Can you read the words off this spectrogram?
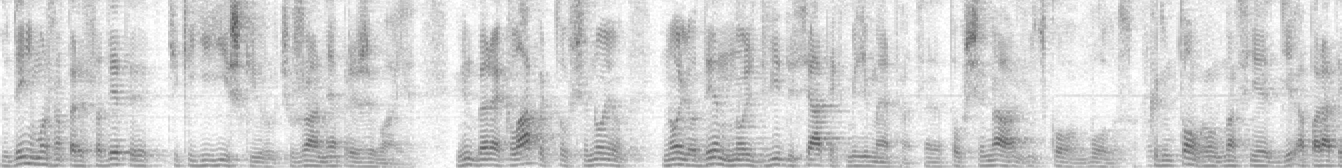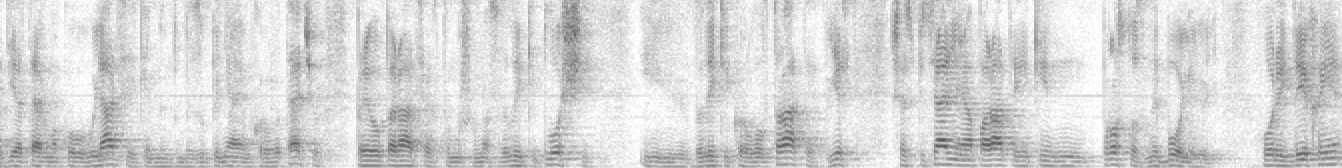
людині можна пересадити тільки її шкіру, чужа не приживає. Він бере клапоть товщиною 0,1-0,2 мм. Це товщина людського волосу. Крім того, у нас є апарати діатермокоагуляції, якими ми зупиняємо кровотечу при операціях, тому що у нас великі площі і великі крововтрати. Є ще спеціальні апарати, які просто знеболюють. Хворий дихає,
